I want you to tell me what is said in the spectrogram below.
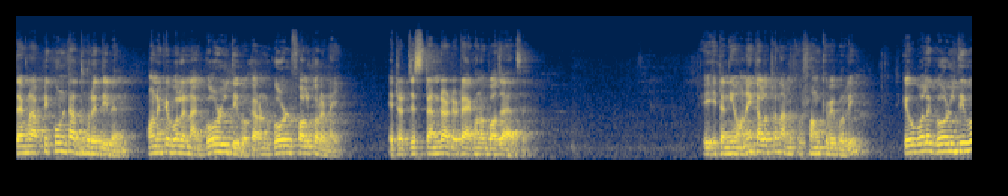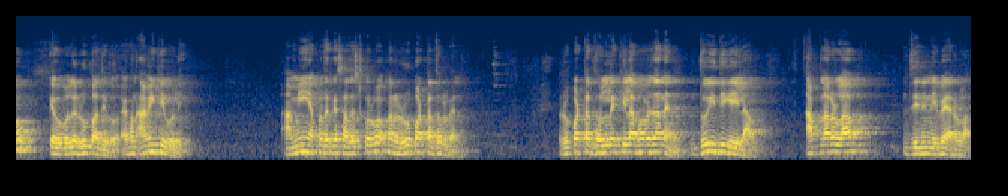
তো এখন আপনি কোনটা ধরে দিবেন? অনেকে বলে না গোল্ড দিব, কারণ গোল্ড ফল করে নাই। এটার যে স্ট্যান্ডার্ড এটা এখনও বজায় আছে। এটা নিয়ে অনেক আলোচনা, আমি খুব সংক্ষেপে বলি। কেউ বলে গোল্ড দিব, কেউ বলে রূপা দিব। এখন আমি কি বলি? আমি আপনাদেরকে সাজেস্ট করব, আপনারা রূপারটা ধরবেন। রূপারটা ধরলে কি লাভ হবে জানেন? দুই দিকেই লাভ। আপনারও লাভ যিনি নিবে লাভ।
